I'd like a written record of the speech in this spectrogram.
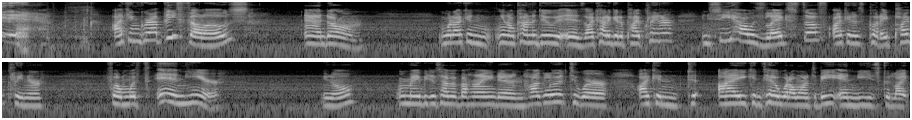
Yeah. I can grab these fellows, and, um, what I can, you know, kind of do is I kind of get a pipe cleaner, and you see how his leg stuff? I can just put a pipe cleaner from within here, you know, or maybe just have it behind and hot glue it to where I can I can tell what I want it to be, and these could like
